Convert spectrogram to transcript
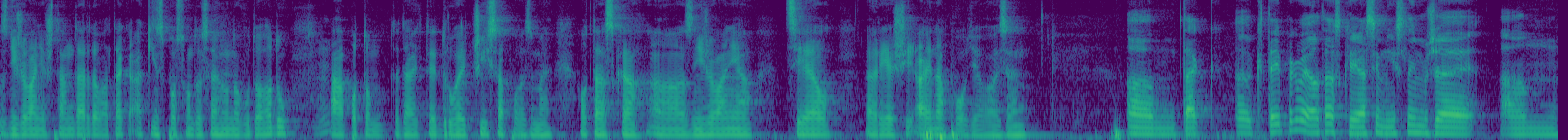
znižovanie štandardov a tak, akým spôsobom dosiahnu novú dohodu. A potom teda aj k tej druhej, či sa povedzme otázka uh, znižovania cieľ rieši aj na pôde OSN. Um, tak e, k tej prvej otázke ja si myslím, že um,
